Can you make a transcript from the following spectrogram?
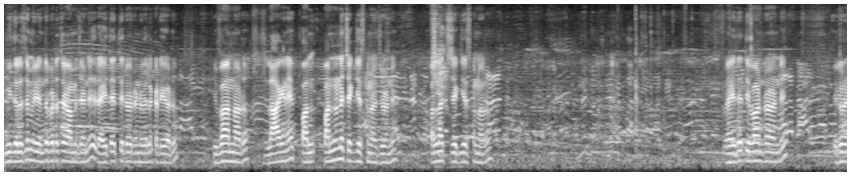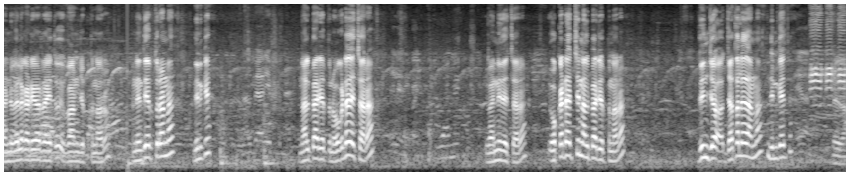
మీకు తెలిస్తే మీరు ఎంత పెట్టచ్చో కామెంట్ చేయండి. రైతు అయితే ఇరవై రెండు వేలకు అడిగాడు. ఇవ్వ అన్నాడు. లాగానే పల్ పళ్ళనే చెక్ చేసుకున్నారు చూడండి. పళ్ళు వచ్చి చెక్ చేసుకున్నారు. రైతు అయితే ఇవ్వంటాడండి ఇరవై రెండు వేలకు అడిగారు రైతు ఇవ్వని చెప్తున్నారు. నేను ఎంత చెప్తున్నా దీనికి? నలభై ఆరు చెప్తున్నా. ఒకటే తెచ్చారా? ఇవన్నీ తెచ్చారా? ఒకటే వచ్చి నలభై ఆరు చెప్తున్నారా? దీని జ జత అన్న దీనికైతే? లేదా.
